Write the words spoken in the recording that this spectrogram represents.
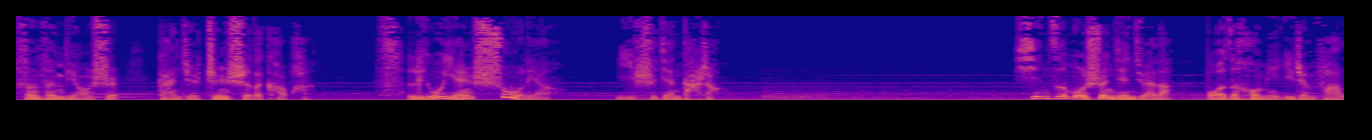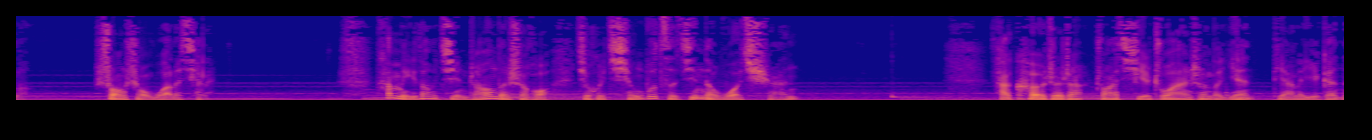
纷纷表示感觉真实的可怕。留言数量一时间大涨。新字幕瞬间觉得脖子后面一阵发冷，双手握了起来。他每到紧张的时候，就会情不自禁的握拳。他克制着抓起桌案上的烟，点了一根。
